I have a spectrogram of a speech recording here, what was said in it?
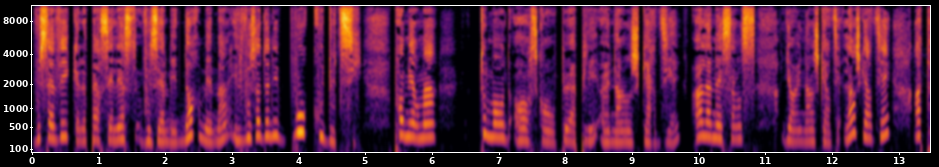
Vous savez que le Père céleste vous aime énormément. Il vous a donné beaucoup d'outils. Premièrement, tout le monde a ce qu'on peut appeler un ange gardien. À la naissance, il y a un ange gardien. L'ange gardien, en temps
